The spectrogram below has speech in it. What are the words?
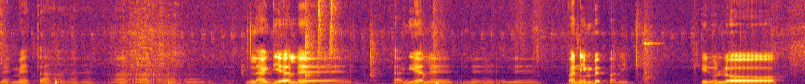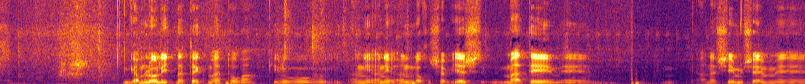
באמת להגיע, ל, להגיע לפנים בפנים. כאילו לא, גם לא להתנתק מהתורה. כאילו, אני, אני, אני לא חושב, יש מעטי אה, אנשים שהם אה,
